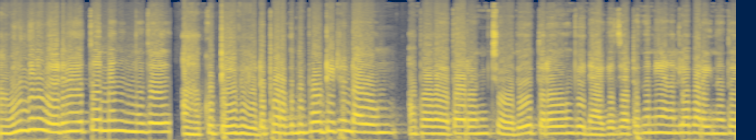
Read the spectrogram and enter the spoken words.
അവൻ എന്തിനു വീടിനകത്ത് തന്നെ നിന്നത്? ആ കുട്ടി വീട് പുറകുന്ന് പൂട്ടിയിട്ടുണ്ടാവും. അപ്പൊ വേദ ചോദ്യ ഉത്തരവും വിനായക ചേട്ടൻ തന്നെയാണല്ലോ പറയുന്നത്.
